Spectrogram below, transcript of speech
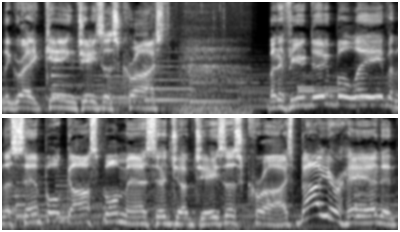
the great King Jesus Christ. But if you do believe in the simple gospel message of Jesus Christ, bow your head and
